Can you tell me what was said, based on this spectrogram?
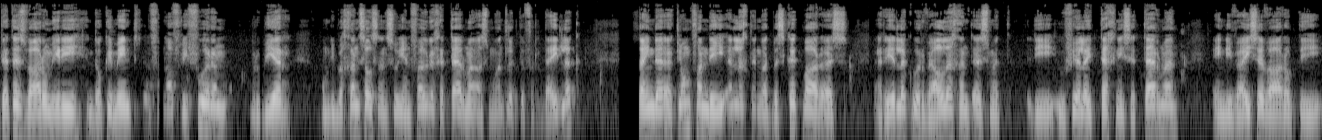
Dit is waarom hierdie dokument van AfriForum probeer om die beginsels in so eenvoudige terme as moontlik te verduidelik. Synde 'n klomp van die inligting wat beskikbaar is redelik oorweldigend is met die hoeveelheid tegniese terme en die wyse waarop die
